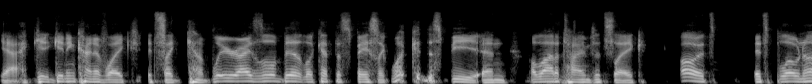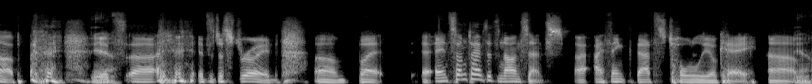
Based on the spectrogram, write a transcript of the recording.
yeah, get, getting kind of like it's like kind of blur your eyes a little bit, look at the space, like what could this be? And a lot of times it's like, oh, it's it's blown up, yeah. it's uh, it's destroyed. Um, but and sometimes it's nonsense. I, I think that's totally okay. Um, yeah.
